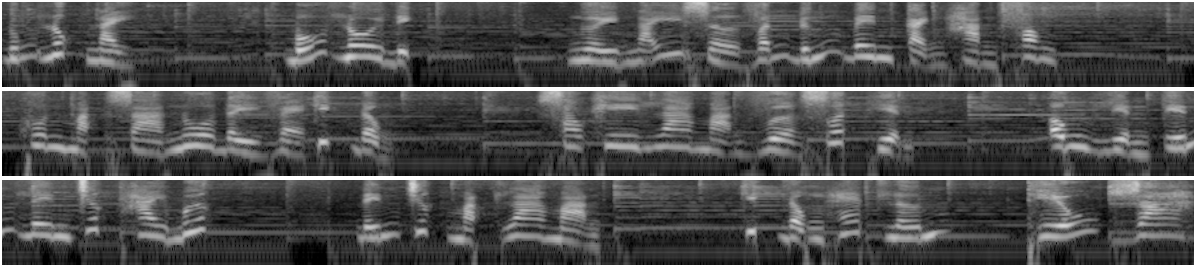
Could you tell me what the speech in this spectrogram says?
Đúng lúc này, bố lôi địch, người nãy giờ vẫn đứng bên cạnh Hàn Phong khuôn mặt già nua đầy vẻ kích động. Sau khi La Mạn vừa xuất hiện, ông liền tiến lên trước hai bước. Đến trước mặt La Mạn, kích động hét lớn, thiếu ra,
